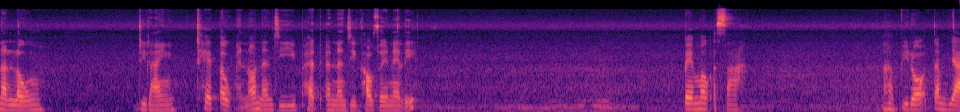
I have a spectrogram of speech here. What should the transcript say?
နှလုံးဒီတိုင်းထည့်တော့မယ်เนาะနန်ကြီးဖတ်နန်ကြီးခောက်ဆွဲနဲ့လေပဲမုတ်အစားအာပြီးတော့တံပြာ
